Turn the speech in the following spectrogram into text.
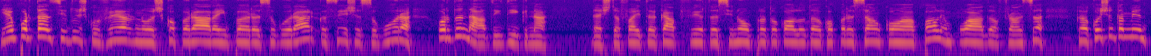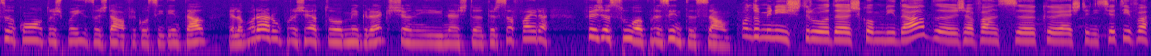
e a importância dos governos cooperarem para assegurar que seja segura, ordenada e digna. Desta feita, Cabo Verde assinou um protocolo de cooperação com a Polimpoa da França, que, conjuntamente com outros países da África Ocidental, elaboraram o projeto Migration e, nesta terça-feira, fez a sua apresentação. Onde o Ministro das Comunidades avança que esta iniciativa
